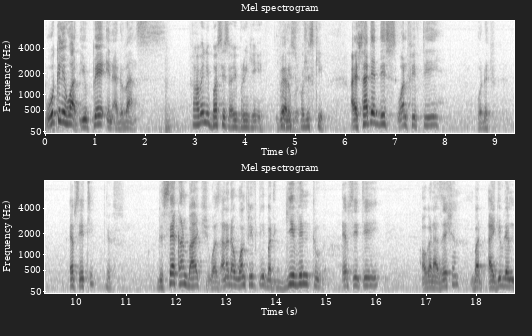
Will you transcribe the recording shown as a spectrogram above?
Weekly what? You pay in advance. How many buses are you bringing in for, Very this, good. for this scheme? I started this 150 with the FCT. Yes. The second batch was another 150, but given to FCT organization. But I give them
